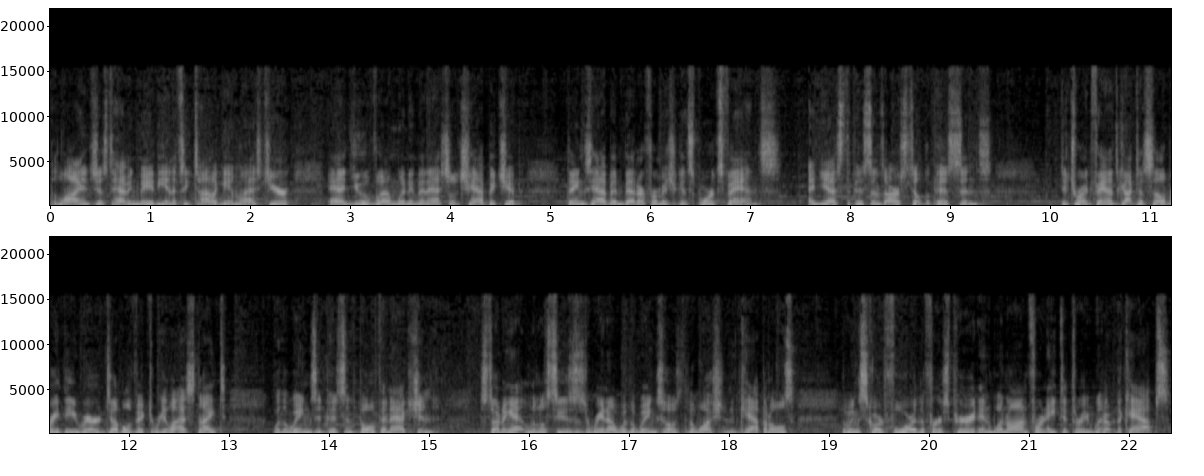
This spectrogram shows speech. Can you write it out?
the Lions just having made the NFC title game last year, and U of M winning the national championship, things have been better for Michigan sports fans. And yes, the Pistons are still the Pistons. Detroit fans got to celebrate the rare double victory last night, with the Wings and Pistons both in action. Starting at Little Caesars Arena, where the Wings hosted the Washington Capitals, the Wings scored four in the first period and went on for an 8 3 win over the Caps.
